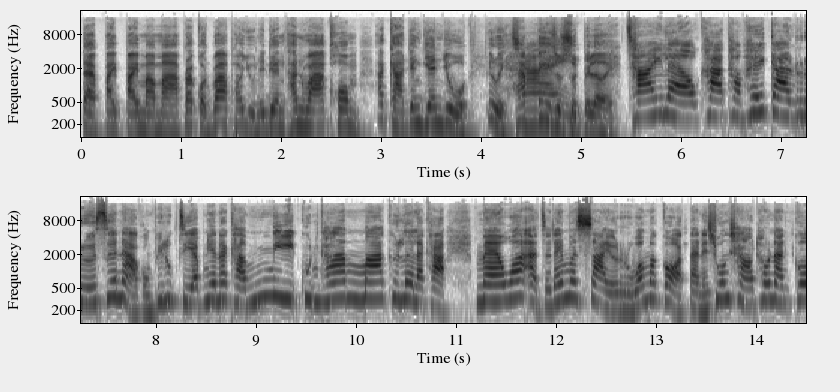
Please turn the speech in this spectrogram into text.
แต่ไปไปมามาปรากฏว่าพออยู่ในเดือนธันวาคม อากาศยังเย็นอยู่ พี่หลุยแฮปปี้ใช่สุดๆไปเลย ใช่แล้วค่ะทำให้การรื้อเสื้อหนาวของพี่ลูกเจี๊ยบเนี่ยนะคะ มีคุณค่ามากขึ้นเลยล่ะค่ะ แม้ว่าอาจจะได้มาใส่หรือว่ามากอดแต่ในช่วงเช้าเท่านั้นก็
